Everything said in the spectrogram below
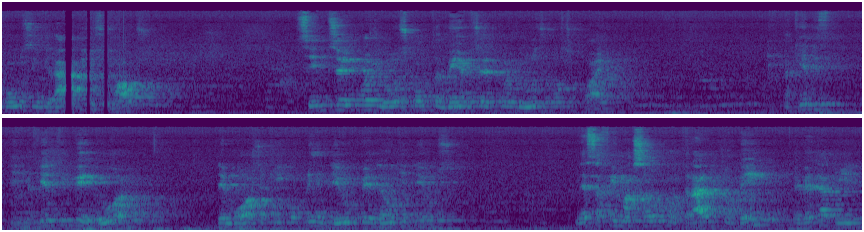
com os ingratos e os maus. Ser misericordioso, como também é misericordioso o vosso Pai. Aquele, aquele que perdoa demonstra compreendeu o perdão de Deus Nessa afirmação, o contrário também é verdadeiro.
